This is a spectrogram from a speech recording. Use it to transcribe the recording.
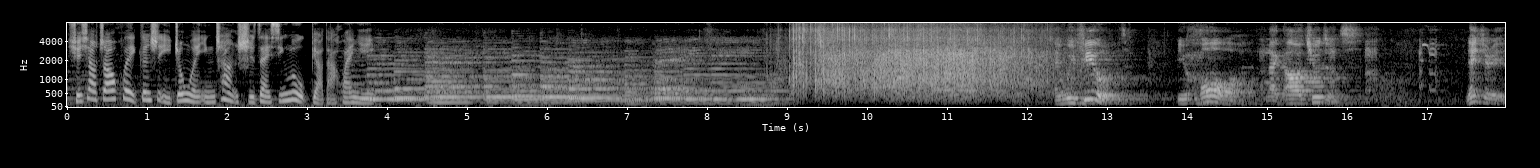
学校招会更是以中文吟唱《实在心路》表达欢迎。We feel you all like our children. Naturally,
